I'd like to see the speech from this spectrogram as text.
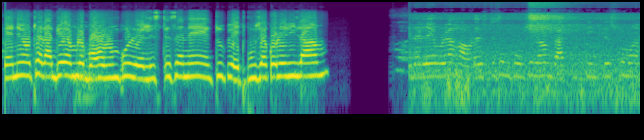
ট্রেনে ওঠার আগে আমরা বহরমপুর রেল স্টেশনে একটু পেট পূজা করে নিলাম। ফাইনালি আমরা হাওড়া স্টেশন পৌঁছলাম রাত্রি তিনটের সময়।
